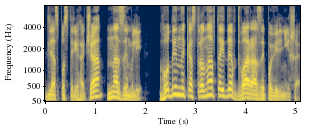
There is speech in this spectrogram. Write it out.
для спостерігача на землі. Годинник астронавта йде в два рази повільніше.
